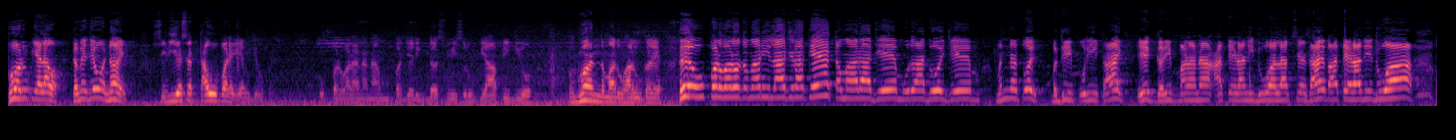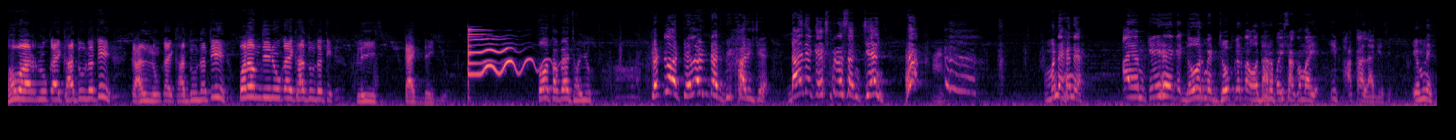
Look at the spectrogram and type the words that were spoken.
સો રૂપિયા લાવો. તમે દેવો નહીં. સિરિયસ જ થવું પડે, એમ કેવું પડે. ઉપરવાળાના નામ ઉપર જરીક દસ, વીસ રૂપિયા આપી દો ભગવાન તમારું સારું કરે. એ ઉપરવાળો તમારી લાજ રાખે. તમારા જે મુરાદ હોય, જે મન્નત હોય, બધી પૂરી થાય. એક ગરીબ માણાના આતેડાની દુઆ લાગશે. સાહેબ, આતેડાની દુઆ. હવારનું કાંઈ ખાધું નથી, કાલનું કાંઈ ખાધું નથી પરમદીનું કઈ ખાધું નથી. પ્લીઝ કાંઈક દઈ ગયું તો તમે જોયું. કેટલો ટેલેન્ટેડ ભિખારી છે. ડાયરેક્ટ એક્સપ્રેશન ચેન્જ મને હે ને આ એમ કહે છે કે ગવર્મેન્ટ જોબ કરતા વધારે પૈસા કમાય એ ફાકા લાગે છે. એમ નહીં.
